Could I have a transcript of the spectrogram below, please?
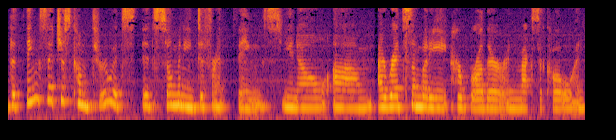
the things that just come through. It's it's so many different things, you know. Um, I read somebody, her brother in Mexico, and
